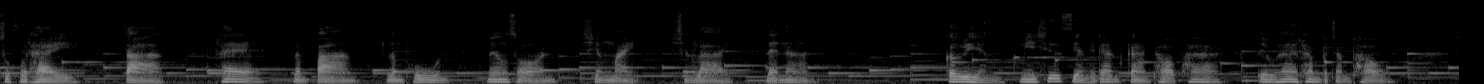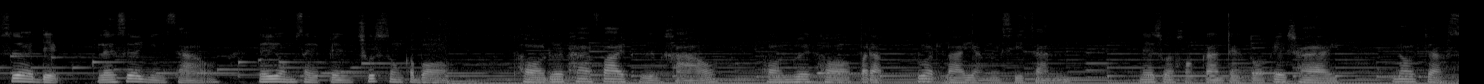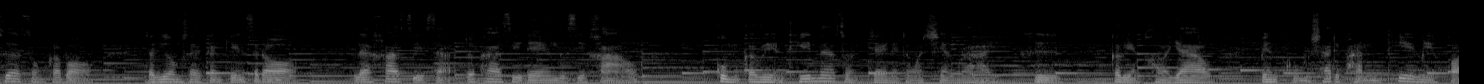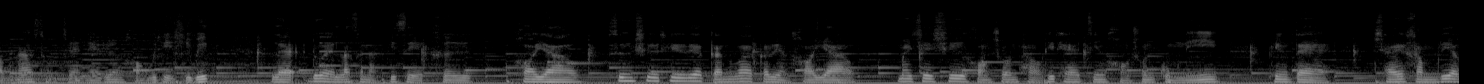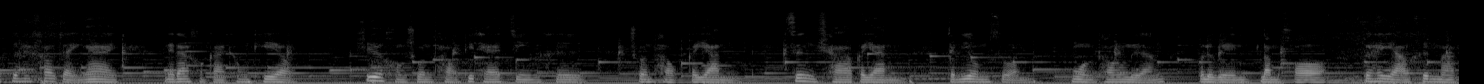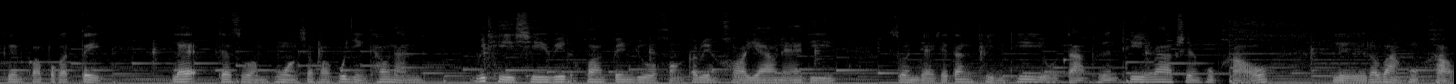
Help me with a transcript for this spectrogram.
สุโขทัย ตาก แพร่ ลำปาง ลำพูน แม่ฮ่องสอน เชียงใหม่ เชียงราย และน่านกะเหรี่ยงมีชื่อเสียงในด้านการทอผ้า เป็นวัฒนธรรมประจำเผ่า เสื้อเด็กและเสื้อหญิงสาวจะนิยมใส่เป็นชุดทรงกระบอก ทอด้วยผ้าฝ้ายผืนขาว พร้อมด้วยทอประดับลวดลายอย่างมีสีสัน ในส่วนของการแต่งตัวเพศชาย นอกจากเสื้อทรงกระบอก จะนิยมใส่กางเกงสะดอ และคาดศีรษะด้วยผ้าสีแดงหรือสีขาว กลุ่มกระเหรี่ยงที่น่าสนใจในจังหวัดเชียงราย คือกระเหรี่ยงคอยาว เป็นกลุ่มชาติพันธุ์ที่มีความน่าสนใจในเรื่องของวิถีชีวิต และด้วยลักษณะพิเศษคือ คอยาว ซึ่งชื่อที่เรียกกันว่ากะเหรี่ยงคอยาว ไม่ใช่ชื่อของชนเผ่าที่แท้จริงของชนกลุ่มนี้ เพียงแต่ใช้คำเรียกเพื่อให้เข้าใจง่าย ในด้านของการท่องเที่ยว ชื่อของชนเผ่าที่แท้จริงคือ ชนเผ่ากะยัน ซึ่งชาวกะยันจะนิยมสวมห่วงทองเหลือง บริเวณลำคอ เพื่อให้ยาวขึ้นมาเกินกว่าปกติ และจะสวมห่วงเฉพาะผู้หญิงเท่านั้น วิถีชีวิตความเป็นอยู่ของกระเรียงคอยาวในอดีต ส่วนใหญ่จะตั้งถิ่นที่อยู่ตามพื้นที่ราบเชิงหุบเขา หรือระหว่างหุบเขา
